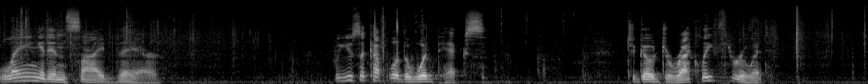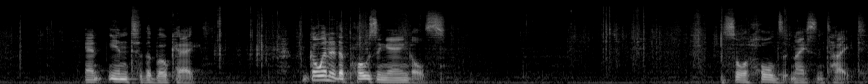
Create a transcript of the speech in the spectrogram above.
laying it inside there. We'll use a couple of the wood picks to go directly through it and into the bouquet. Go in at opposing angles so it holds it nice and tight.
